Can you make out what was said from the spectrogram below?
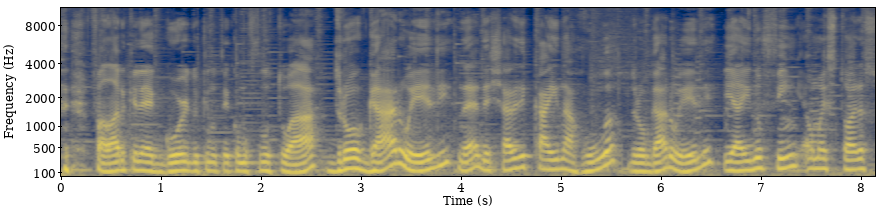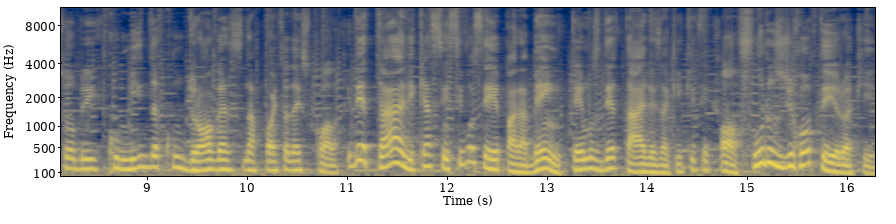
Falaram que ele é gordo, que não tem como flutuar. Drogaram ele, né? Deixaram ele cair na rua, drogaram ele. E aí, no fim, é uma história sobre comida com drogas na porta da escola. E detalhe que, assim, se você reparar bem, temos detalhes aqui que tem. Ó, furos de roteiro aqui.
